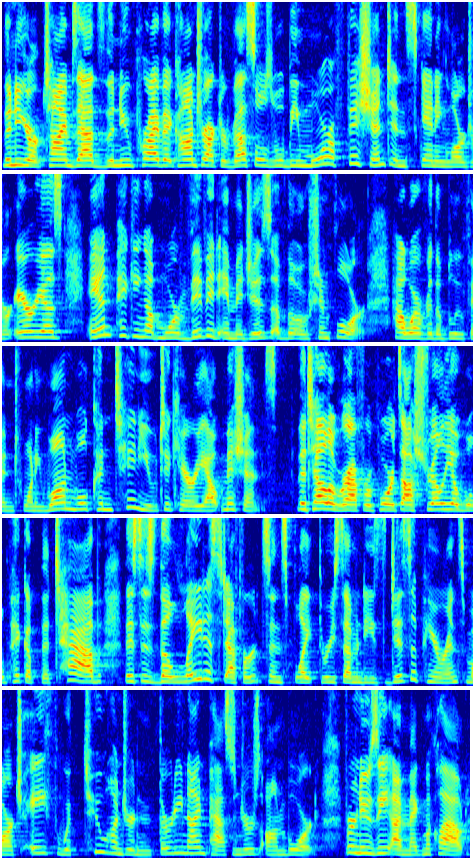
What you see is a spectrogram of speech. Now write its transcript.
The New York Times adds the new private contractor vessels will be more efficient in scanning larger areas and picking up more vivid images of the ocean floor. However, the Bluefin 21 will continue to carry out missions. The Telegraph reports Australia will pick up the tab. This is the latest effort since Flight 370's disappearance March 8th with 239 passengers on board. For Newsy, I'm Meg McLeod.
